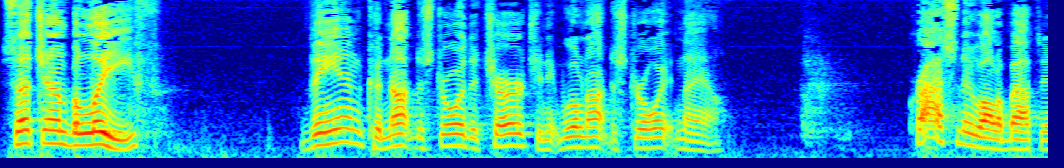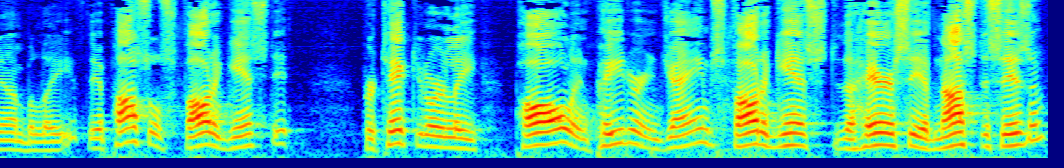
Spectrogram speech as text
Such unbelief then could not destroy the church, and it will not destroy it now. Christ knew all about the unbelief. The apostles fought against it, particularly Paul and Peter and James fought against the heresy of Gnosticism.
